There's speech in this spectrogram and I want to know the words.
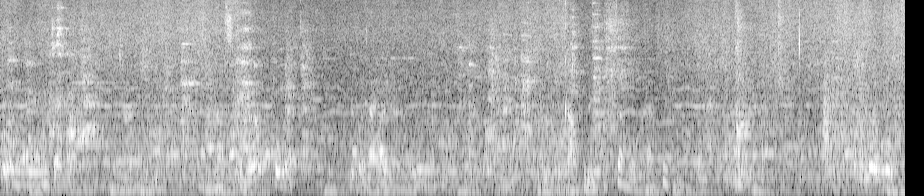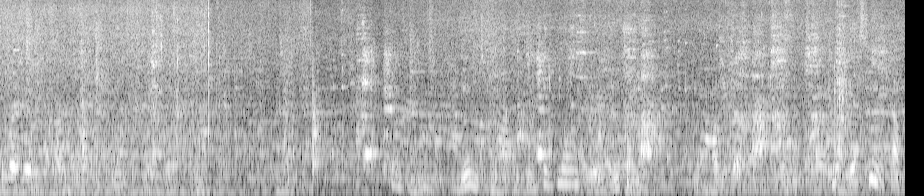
これやりたいな。ナスケの米みたいなね。学歴した方が安いかも現地で食べてる時の方がいいかな。安い多分。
